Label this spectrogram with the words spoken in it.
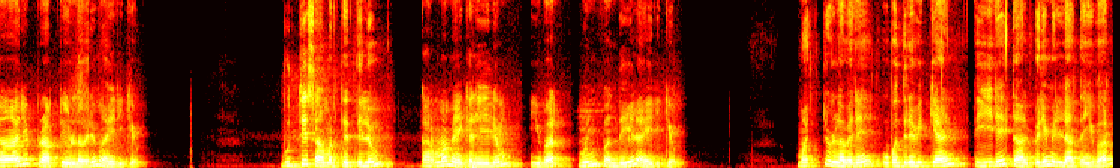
കാര്യപ്രാപ്തിയുള്ളവരുമായിരിക്കും. ബുദ്ധി സാമർഥ്യത്തിലും കർമ്മമേഖലയിലും ഇവർ മുൻപന്തിയിലായിരിക്കും. മറ്റുള്ളവരെ ഉപദ്രവിക്കാൻ തീരെ താല്പര്യമില്ലാത്ത ഇവർ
